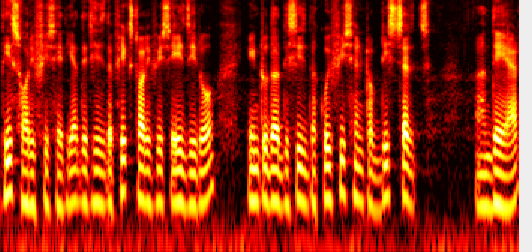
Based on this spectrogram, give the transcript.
this orifice area that is the fixed orifice A 0 into the this is the coefficient of discharge uh, there.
